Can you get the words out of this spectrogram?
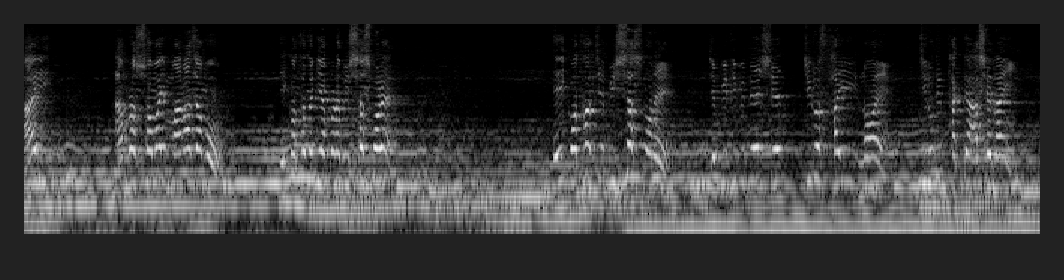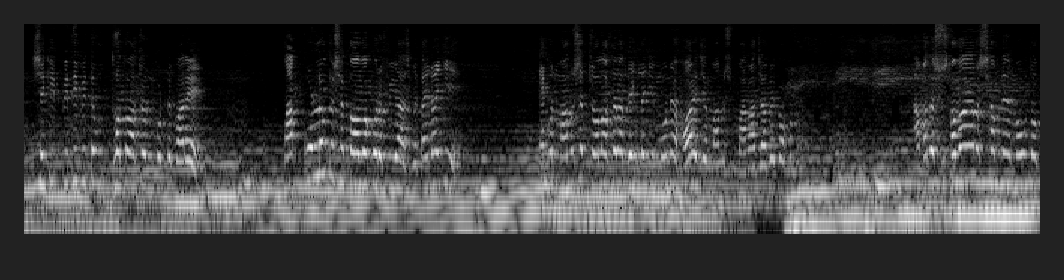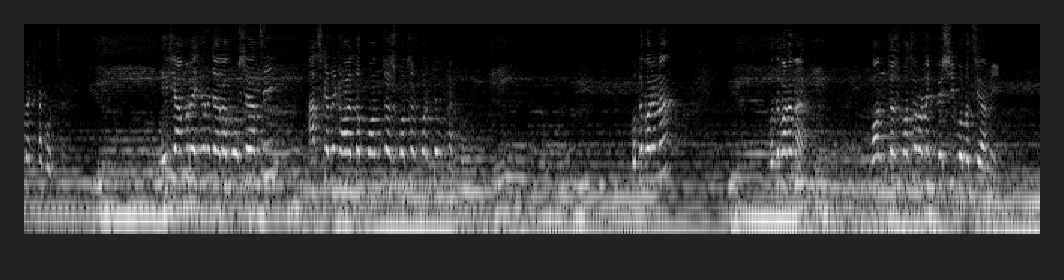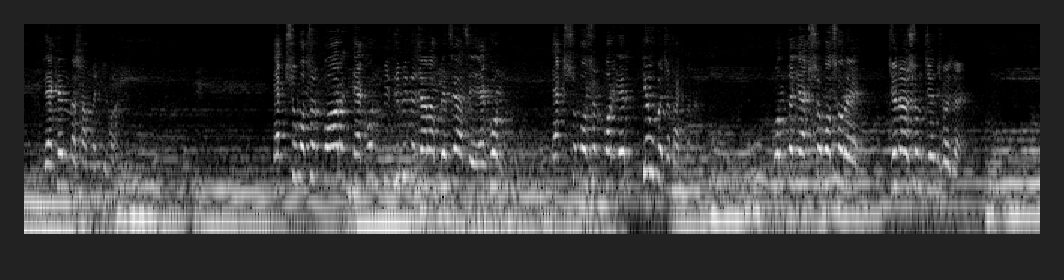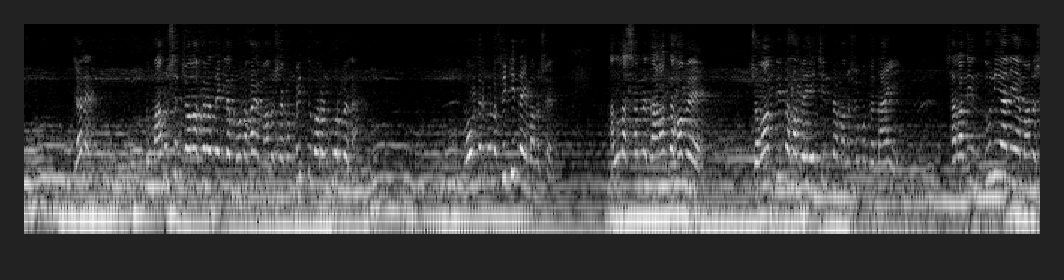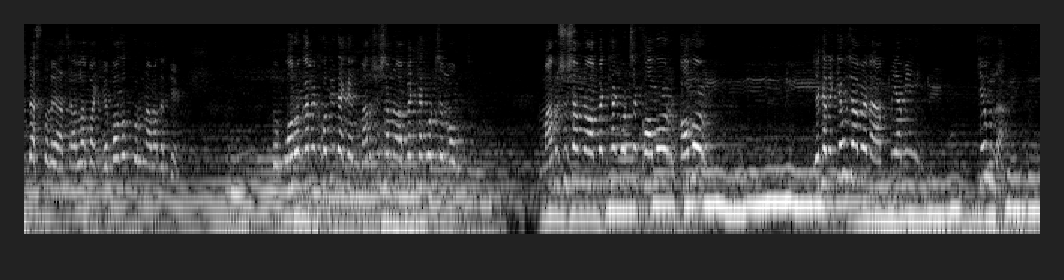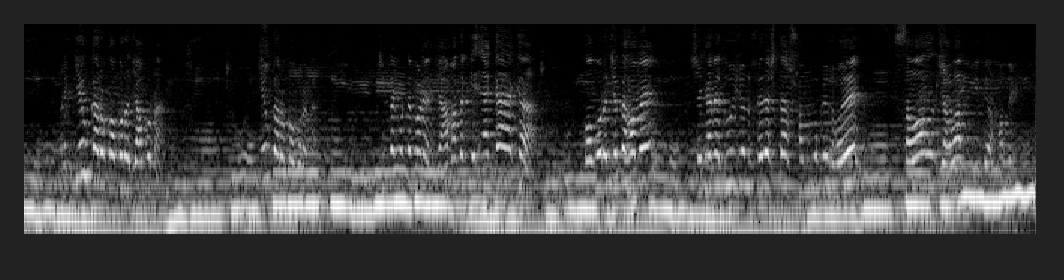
ভাই, আমরা সবাই মারা যাব। এই কথাটা কি আপনারা বিশ্বাস করেন? এই কথা যে বিশ্বাস করে যে পৃথিবীতে সে চিরস্থায়ী নয়, চিরদিন থাকতে আসে নাই, সে কি পৃথিবীতে উদ্ধত আচরণ করতে পারে? পাপ করলেও তো সে তবা করে ফিরে আসবে, তাই নয় কি? এখন মানুষের চলাফেরা দেখলে কি মনে হয় যে মানুষ মারা যাবে কখনো? আমাদের সবার সামনে মৌত অপেক্ষা করছে। এই যে আমরা এখানে যারা বসে আছি, আজকে থেকে হয়তো পঞ্চাশ বছর পর কেউ থাকব। হতে পারে না? হতে পারে না? পঞ্চাশ বছর অনেক বেশি বলেছি আমি। দেখেন না সামনে কি হয়। একশো বছর পর এখন পৃথিবীতে যারা বেঁচে আছে, এখন একশো বছর পর এর কেউ বেঁচে থাকবে না। প্রত্যেক একশো বছরে জেনারেশন চেঞ্জ হয়ে যায়। জানেন? মানুষের চলাফেরা দেখলে মনে হয় মানুষ এখন মৃত্যুবরণ করবে না। মৌতের কোনো ফিকির নাই মানুষের। আল্লাহর সামনে দাঁড়াতে হবে, জবাব দিতে হবে, এই চিন্তা মানুষের মধ্যে নাই। সারাদিন দুনিয়া নিয়ে মানুষ ব্যস্ত হয়ে আছে। আল্লাহ পাক হেফাজত করুন আমাদেরকে। তো পরকালের ক্ষতি দেখেন, মানুষের সামনে অপেক্ষা করছে মৌত। মানুষের সামনে অপেক্ষা করছে কবর কবর। যেখানে কেউ যাবে না। আপনি, আমি কেউ না। মানে কেউ কারও কবরে যাব না। কেউ কারও কবরে না। চিন্তা করতে পারেন যে আমাদেরকে একা একা কবরে যেতে হবে, সেখানে দুইজন ফেরেস্তার সম্মুখীন হয়ে সওয়াল জবাব দিতে হবে।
